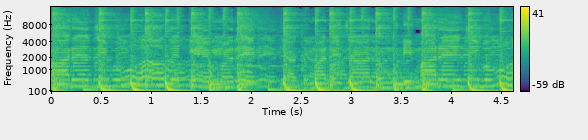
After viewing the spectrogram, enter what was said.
મારે જીવવું હવે કેમ રે? યાદ મારે જાન ઉડી મારે જીવવું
